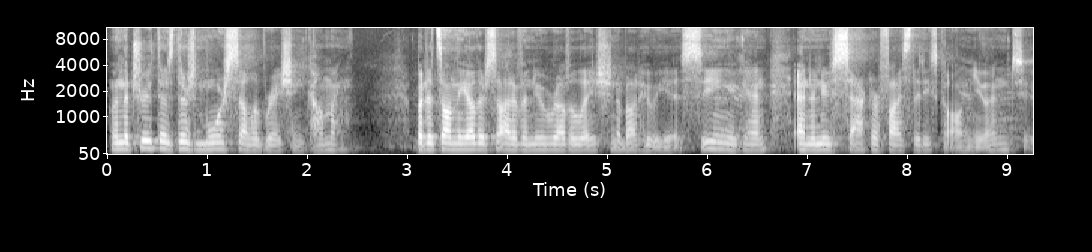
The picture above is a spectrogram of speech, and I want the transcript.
When the truth is, there's more celebration coming. But it's on the other side of a new revelation about who He is, seeing again, and a new sacrifice that He's calling you into.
